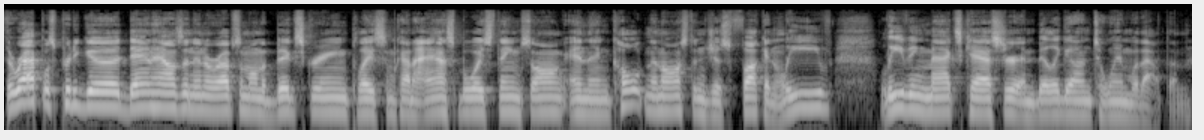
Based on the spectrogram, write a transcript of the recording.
The rap was pretty good. Danhausen interrupts them on the big screen, plays some kind of Ass Boys theme song, and then Colten and Austin just fucking leave, leaving Max Caster and Billy Gunn to win without them.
